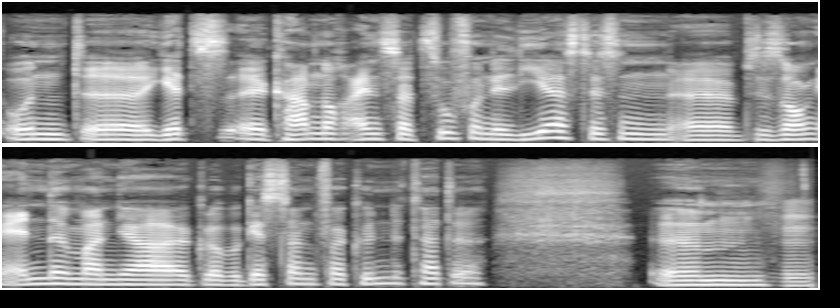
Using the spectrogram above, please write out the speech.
Und äh, jetzt äh, kam noch eins dazu von Elias, dessen äh, Saisonende man ja, glaube gestern verkündet hatte. Ähm, mhm.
